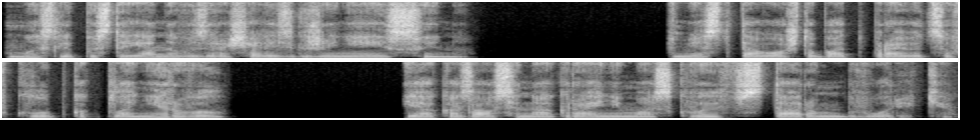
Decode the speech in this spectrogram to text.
Мысли постоянно возвращались к жене и сыну. Вместо того, чтобы отправиться в клуб, как планировал, я оказался на окраине Москвы в старом дворике.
